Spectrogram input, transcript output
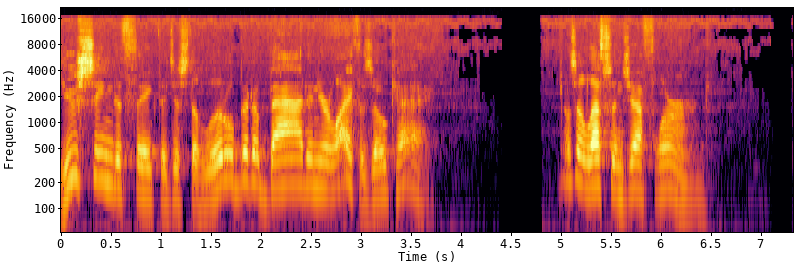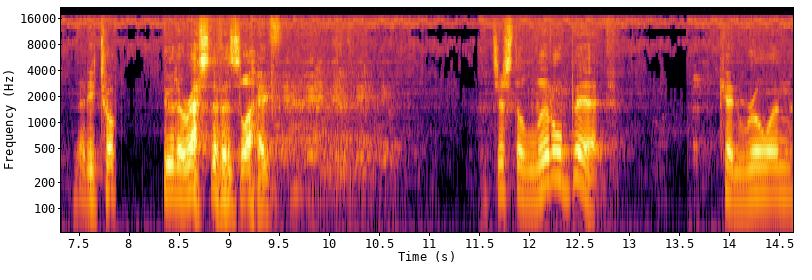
you seem to think that just a little bit of bad in your life is okay. That was a lesson Jeff learned that he took through the rest of his life. Just a little bit can ruin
